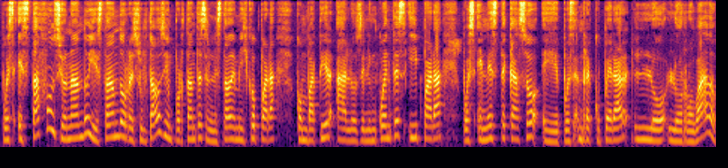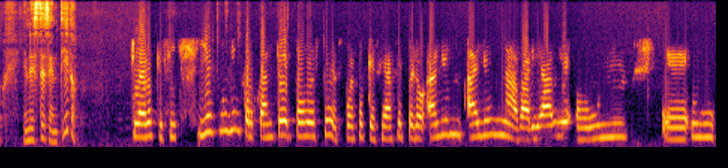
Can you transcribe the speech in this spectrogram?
pues está funcionando y está dando resultados importantes en el Estado de México para combatir a los delincuentes y para, pues en este caso, eh, pues recuperar lo, lo robado en este sentido. Claro que sí, y es muy importante todo este esfuerzo que se hace, pero hay un hay una variable o un, eh, un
